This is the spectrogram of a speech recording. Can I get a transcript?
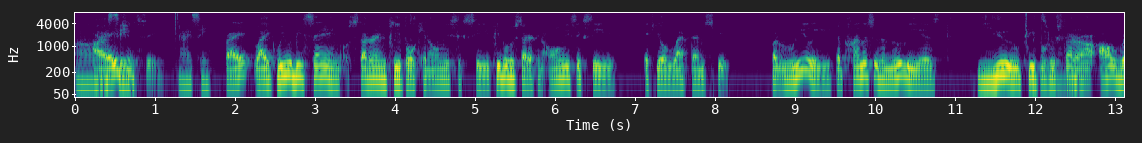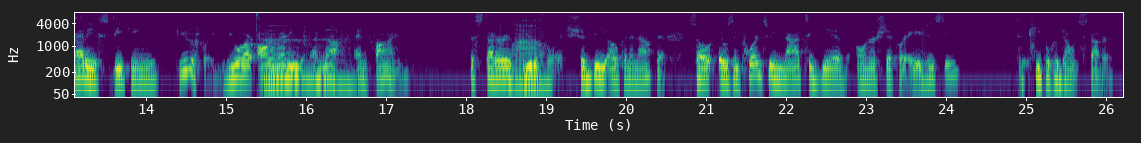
oh, our I agency. See. I see. Right? Like we would be saying, stuttering people can only succeed. People who stutter can only succeed if you'll let them speak. But really, the premise of the movie is you people who stutter are already speaking beautifully. You are already Ah. enough and fine. The stutter is Wow. beautiful. It should be open and out there. So it was important to me not to give ownership or agency to people who don't stutter.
